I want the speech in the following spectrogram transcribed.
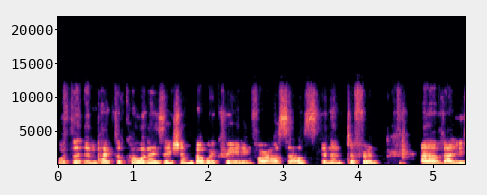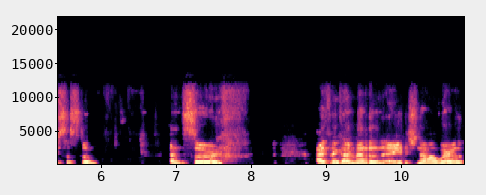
with the impact of colonization but we're creating for ourselves in a different uh, value system and so i think i'm at an age now where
